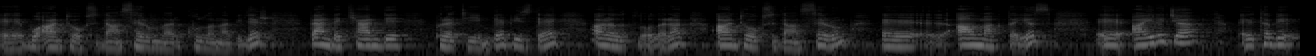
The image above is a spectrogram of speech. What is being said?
e, bu antioksidan serumları kullanabilir. Ben de kendi pratiğimde bizde aralıklı olarak antioksidan serum e, almaktayız. E, ayrıca e, tabii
